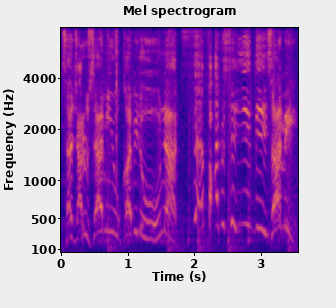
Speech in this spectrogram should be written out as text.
سأجعل سامي يقابله هناك. سأفعل سيدي. سامي!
